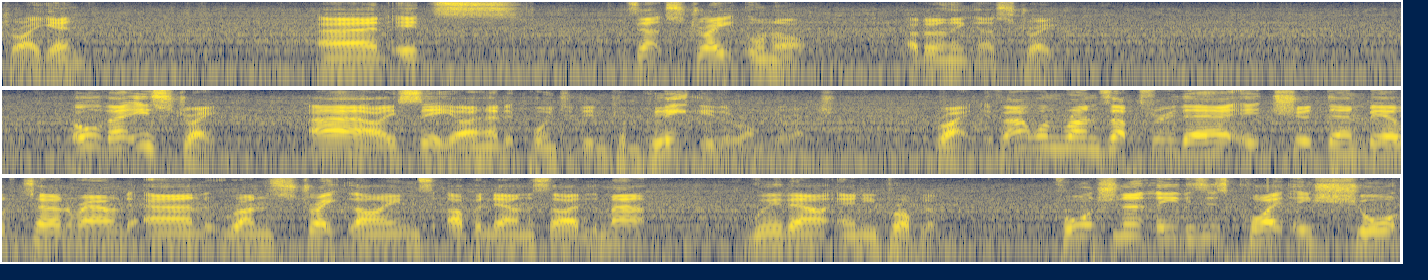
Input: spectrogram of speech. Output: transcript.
try again. And it's... Is that straight or not? I don't think that's straight. Oh, that is straight. Ah, I see. I had it pointed in completely the wrong direction. Right, if that one runs up through there, it should then be able to turn around and run straight lines up and down the side of the map without any problem. Fortunately, this is quite a short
